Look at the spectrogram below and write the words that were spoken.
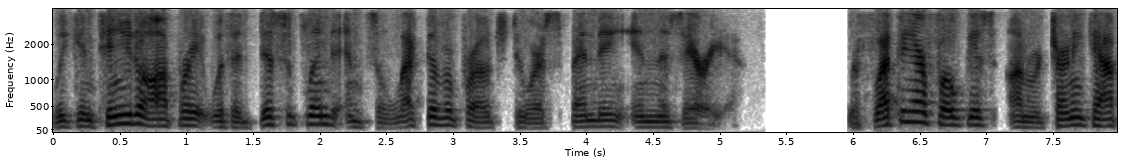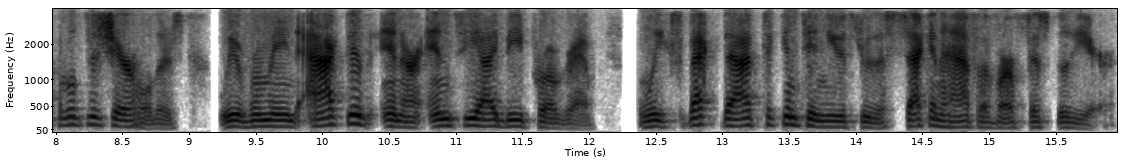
we continue to operate with a disciplined and selective approach to our spending in this area. Reflecting our focus on returning capital to shareholders, we have remained active in our NCIB program, and we expect that to continue through the second half of our fiscal year.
